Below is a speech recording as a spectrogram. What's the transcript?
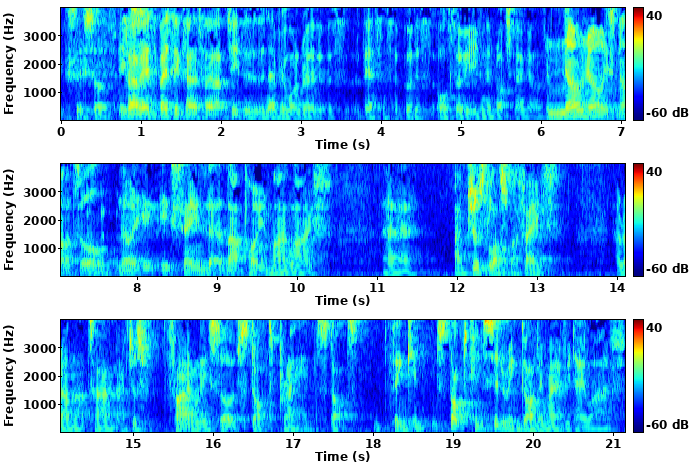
It's, it's sort of, it's, so it's basically kind of saying that Jesus is in everyone, really. This, the essence of good is also even in Rochdale Girls. No, no, it's not at all. no, it, it's saying that at that point in my life, uh, I'd just lost my faith around that time. I just finally sort of stopped praying, stopped thinking, stopped considering God in my everyday life.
